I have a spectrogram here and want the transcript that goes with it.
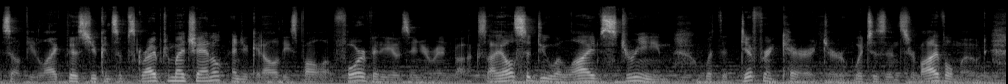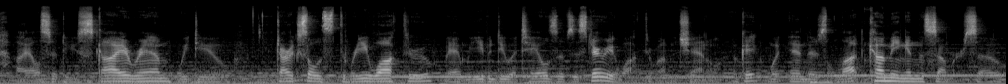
So if you like this, you can subscribe to my channel and you get all these Fallout 4 videos in your inbox. I also do a live stream with a different character, which is in survival mode. I also do Skyrim, we do Dark Souls 3 walkthrough, and we even do a Tales of Zestiria walkthrough on the channel. Okay, and there's a lot coming in the summer, so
